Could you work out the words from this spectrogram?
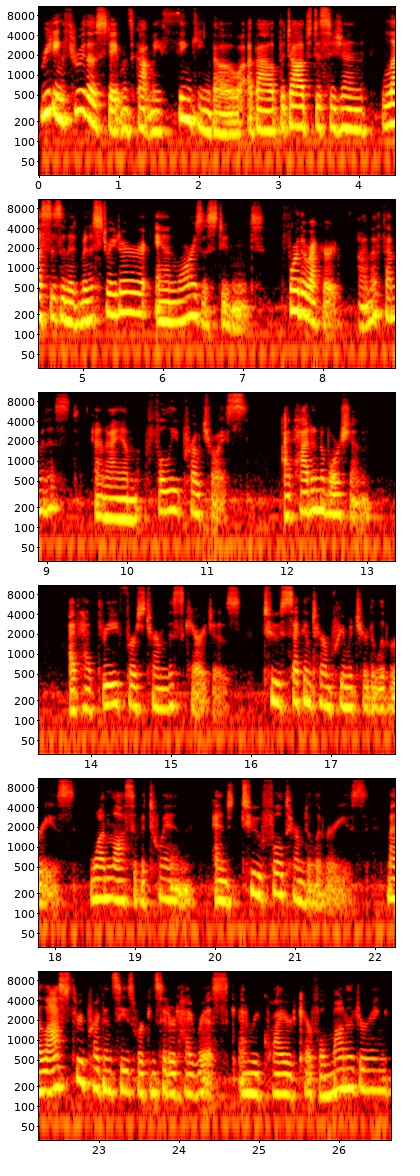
Reading through those statements got me thinking, though, about the Dobbs decision less as an administrator and more as a student. For the record, I'm a feminist and I am fully pro choice. I've had an abortion. I've had three first term miscarriages two second term premature deliveries, one loss of a twin, and two full term deliveries. My last three pregnancies were considered high risk and required careful monitoring,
